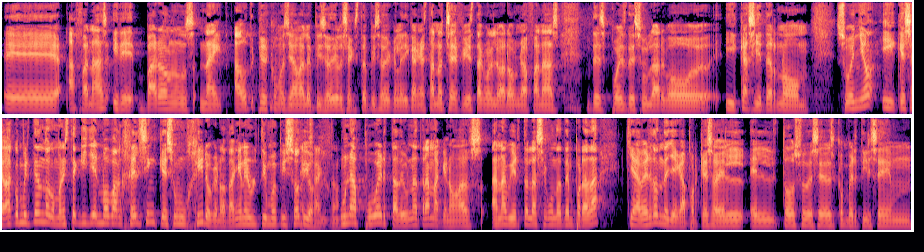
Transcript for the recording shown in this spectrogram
eh, Afanás y de Baron's Night Out, que es como se llama el episodio, el sexto episodio que le dedican esta noche de fiesta con el varón Afanás después de su largo y casi eterno sueño y que se va convirtiendo como en este Guillermo Van Helsing, que es un giro que nos dan en el último episodio, Exacto. una puerta de una trama que nos han abierto en la segunda temporada, que a ver dónde llega, porque eso, él, él todo su deseo es convertirse en,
